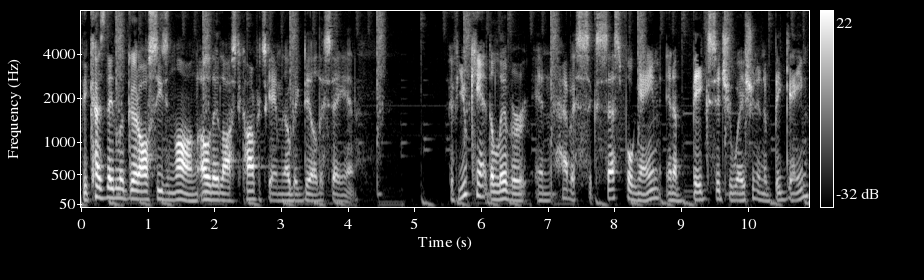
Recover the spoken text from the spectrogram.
because they look good all season long, oh, they lost a conference game, no big deal, they stay in. If you can't deliver and have a successful game in a big situation, in a big game,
